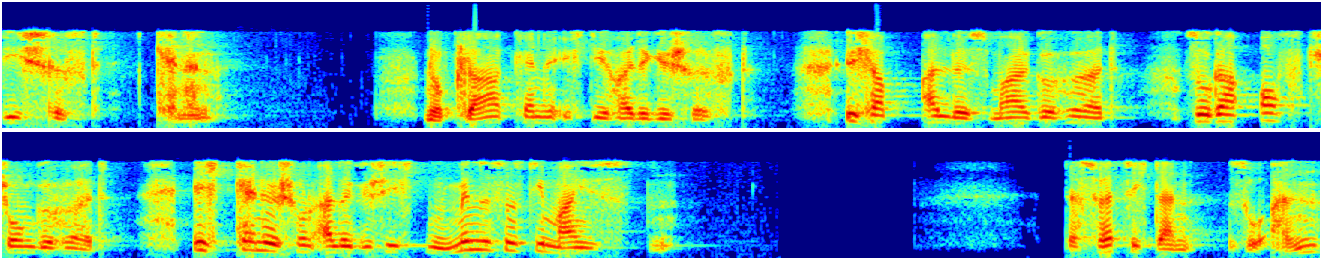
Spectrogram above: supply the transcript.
die Schrift kennen? Nur klar kenne ich die Heilige Schrift. Ich habe alles mal gehört, sogar oft schon gehört. Ich kenne schon alle Geschichten, mindestens die meisten. Das hört sich dann so an,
